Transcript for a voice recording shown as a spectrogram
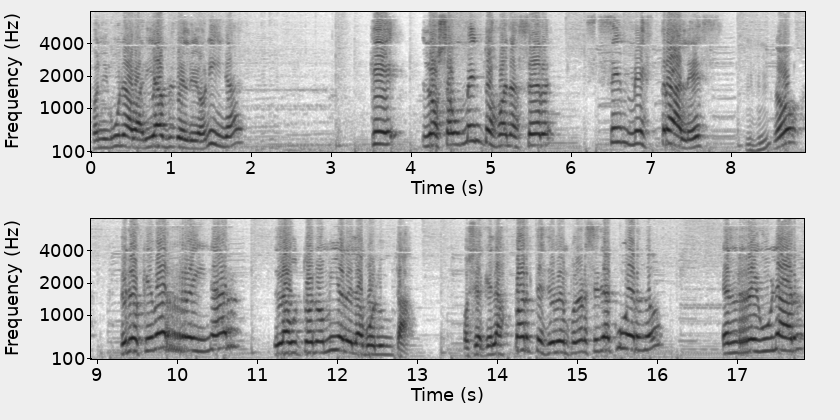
con ninguna variable leonina, que los aumentos van a ser semestrales, ¿no? Pero que va a reinar la autonomía de la voluntad. O sea que las partes deben ponerse de acuerdo en regular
